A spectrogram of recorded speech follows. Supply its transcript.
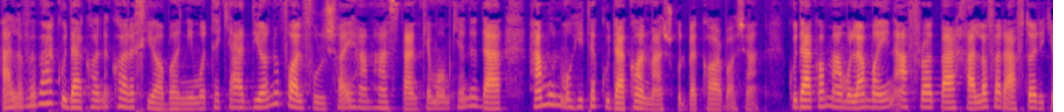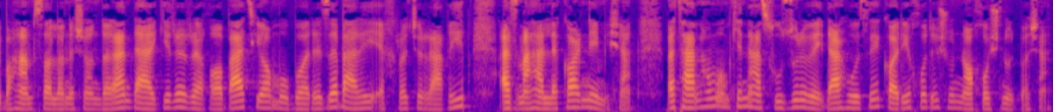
علاوه بر کودکان کار خیابانی متکدیان و فالفروش هایی هم هستند که ممکنه در همون محیط کودکان مشغول به کار باشند. کودکان معمولا با این افراد برخلاف رفتاری که با همسالانشان دارند درگیر رقابت یا مبارزه برای اخراج رقیب از محل کار نمیشن و تنها ممکنه از حضور وی در حوزه کاری خودشون ناخشنود باشند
